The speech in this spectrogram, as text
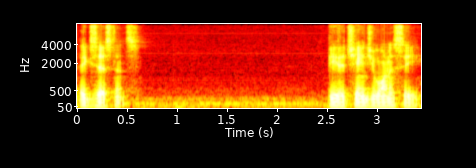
existence. Be the change you want to see.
